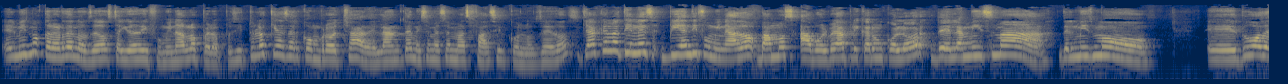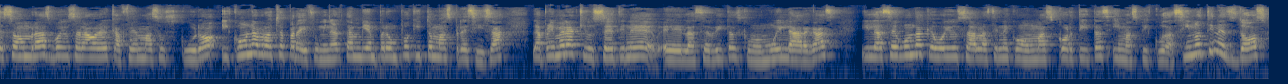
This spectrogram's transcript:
El mismo color de los dedos te ayuda a difuminarlo, pero pues si tú lo quieres hacer con brocha, adelante. A mí se me hace más fácil con los dedos. Ya que lo tienes bien difuminado, vamos a volver a aplicar un color de la misma, del mismo eh, dúo de sombras, voy a usar ahora el café más oscuro y con una brocha para difuminar también, pero un poquito más precisa. La primera que usé tiene eh, las cerditas como muy largas y la segunda que voy a usar las tiene como más cortitas y más picudas. Si no tienes dos,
